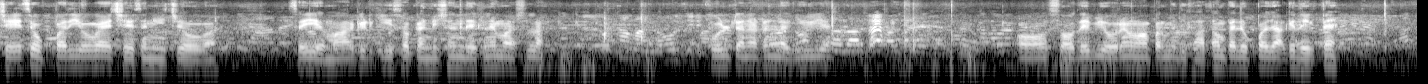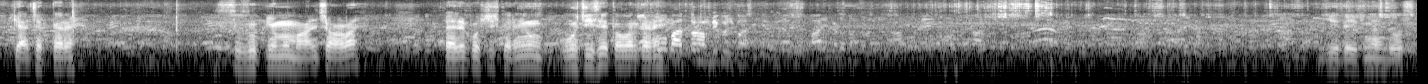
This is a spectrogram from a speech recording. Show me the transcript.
छः से ऊपर ही होगा या छः से नीचे होगा। सही है मार्केट की इस वक्त कंडीशन देख लें माशाल्लाह। फुल टनाटन लगी हुई है। और सौदे भी हो रहे हैं वहाँ पर मैं दिखाता हूँ पहले ऊपर जाके देखते हैं क्या चक्कर है। सुजुकी में माल चढ़ा है पहले कोशिश करेंगे वो चीज़ें कवर करें। बात करो हम भी कुछ बात ये देख लें दोस्त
